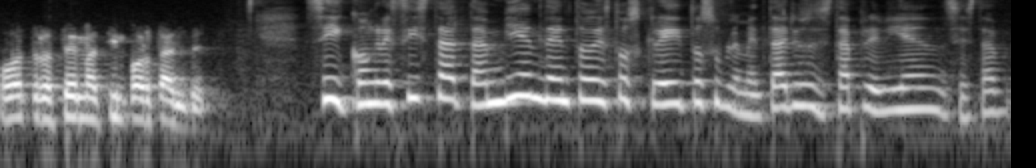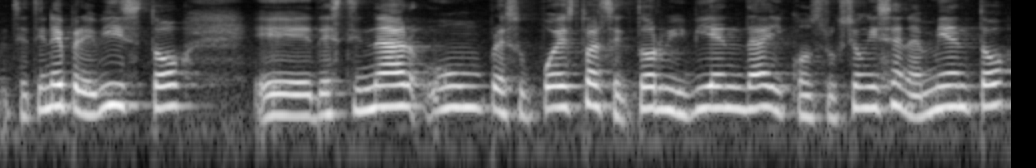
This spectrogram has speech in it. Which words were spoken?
otros temas importantes. Sí, congresista, también dentro de estos créditos suplementarios está se, está, se tiene previsto eh, destinar un presupuesto al sector vivienda y construcción y saneamiento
